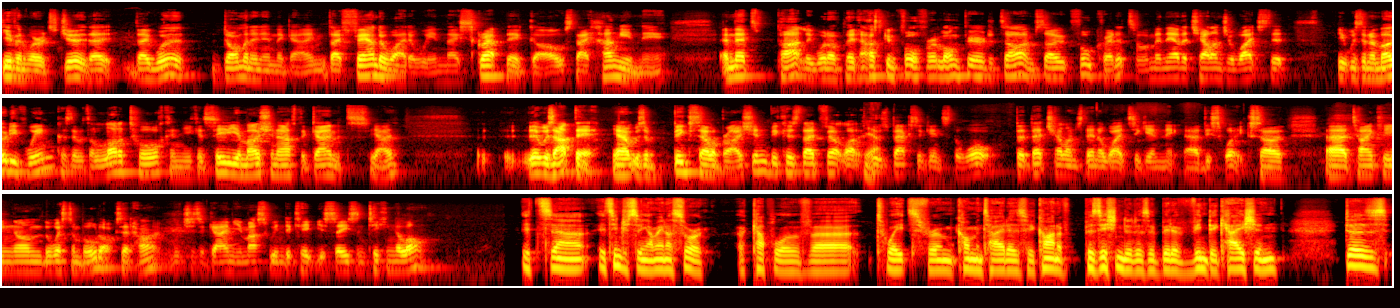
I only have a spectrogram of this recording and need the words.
given where it's due. They they weren't dominant in the game. They found a way to win. They scrapped their goals. They hung in there. And that's partly what I've been asking for for a long period of time. So full credit to them. And now the challenge awaits that it was an emotive win because there was a lot of talk and you could see the emotion after the game. It's, you know, it was up there. You know, it was a big celebration because they'd felt like yeah. whose backs against the wall. But that challenge then awaits again uh, this week. So, uh, taking on the Western Bulldogs at home, which is a game you must win to keep your season ticking along. It's uh, it's interesting. I mean, I saw a, a couple of uh, tweets from commentators who kind of positioned it as a bit of vindication. Does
